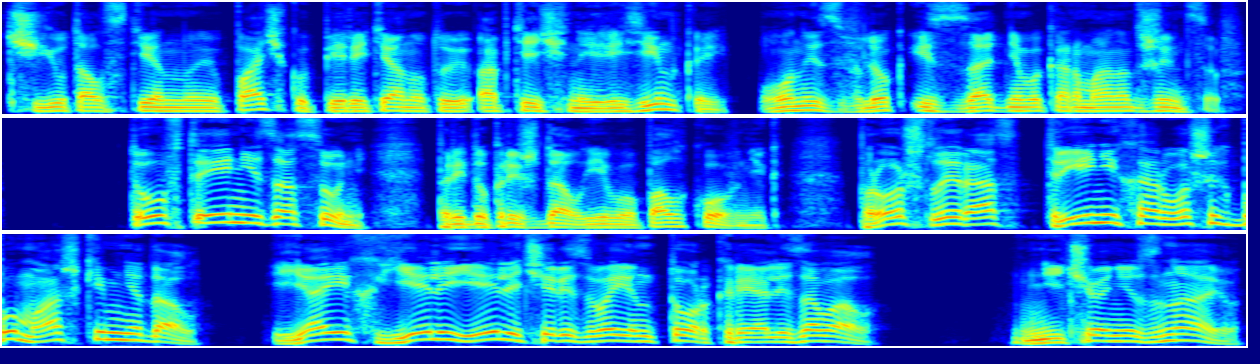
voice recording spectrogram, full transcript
чью толстенную пачку, перетянутую аптечной резинкой, он извлек из заднего кармана джинсов. «Туфты не засунь», — предупреждал его полковник. «Прошлый раз три нехороших бумажки мне дал. Я их еле-еле через военторг реализовал. Ничего не знаю.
